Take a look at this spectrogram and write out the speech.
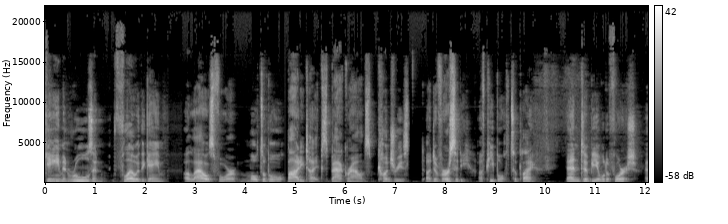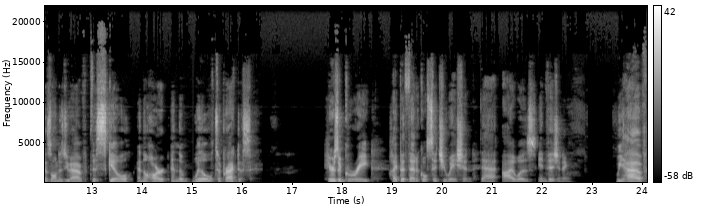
game and rules and flow of the game allows for multiple body types, backgrounds, countries, a diversity of people to play and to be able to flourish as long as you have the skill and the heart and the will to practice. Here's a great hypothetical situation that I was envisioning. We have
